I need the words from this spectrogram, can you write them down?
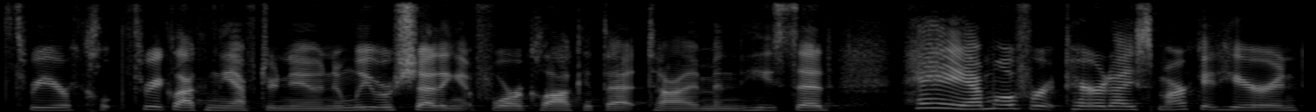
three or three o'clock in the afternoon, and we were shutting at four o'clock at that time. And he said, "Hey, I'm over at Paradise Market here, and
